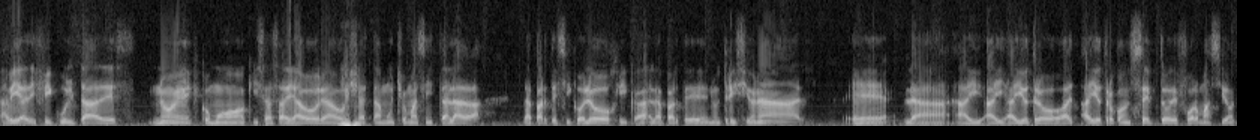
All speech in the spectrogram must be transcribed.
había dificultades, no es como quizás hay ahora, hoy ya está mucho más instalada la parte psicológica, la parte nutricional, eh, la, hay, hay, hay, otro, hay otro concepto de formación.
